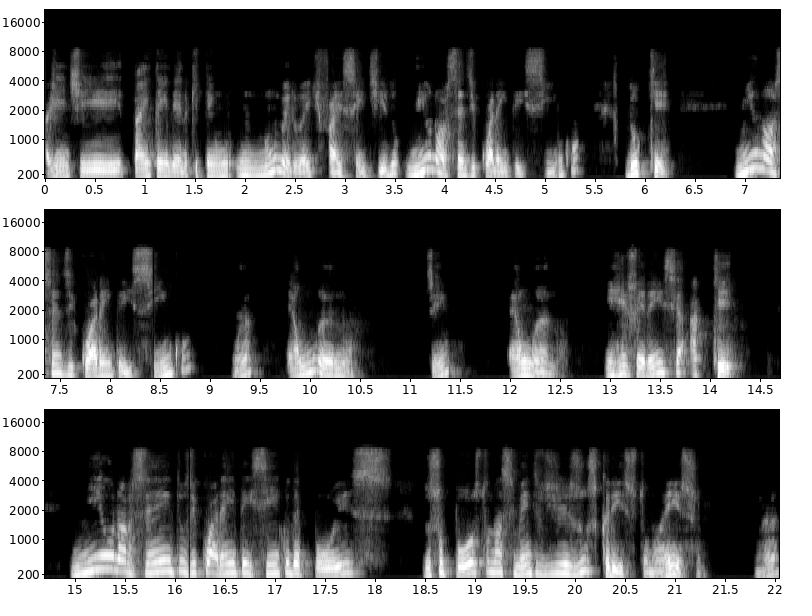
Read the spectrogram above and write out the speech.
A gente está entendendo que tem um, número aí que faz sentido, 1945, do que 1945 né, é um ano, sim? É um ano. Em referência a quê? 1945 depois do suposto nascimento de Jesus Cristo, não é isso? Né?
